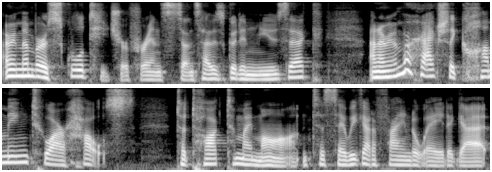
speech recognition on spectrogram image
I remember a school teacher, for instance, I was good in music. And I remember her actually coming to our house to talk to my mom to say, we got to find a way to get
